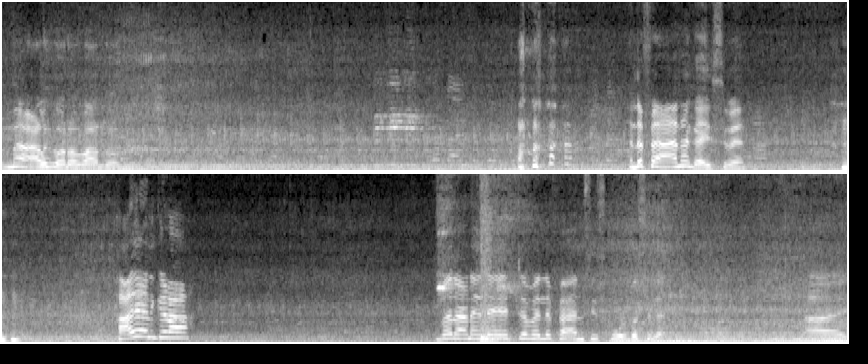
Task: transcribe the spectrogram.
ഇന്ന് ആൾ കുറവാന്ന് തോന്നുന്നു. എന്റെ ഫാനാ ഗൈസ് ഹായ് എനിക്കടാ ഇവരാണ് എന്റെ ഏറ്റവും വലിയ ഫാൻസി സ്കൂൾ ബസ്സിൽ ഹായ്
